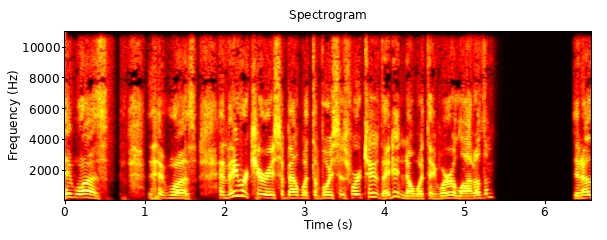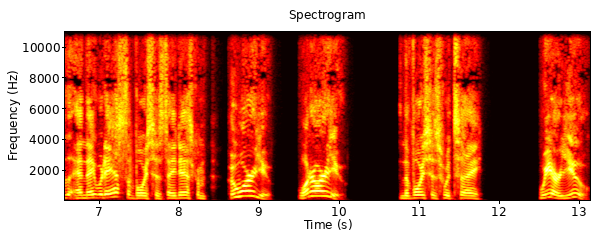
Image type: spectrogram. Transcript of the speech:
it was, it was, and they were curious about what the voices were too. They didn't know what they were. A lot of them, you know, and they would ask the voices. They'd ask them, "Who are you? What are you?" And the voices would say, "We are you."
